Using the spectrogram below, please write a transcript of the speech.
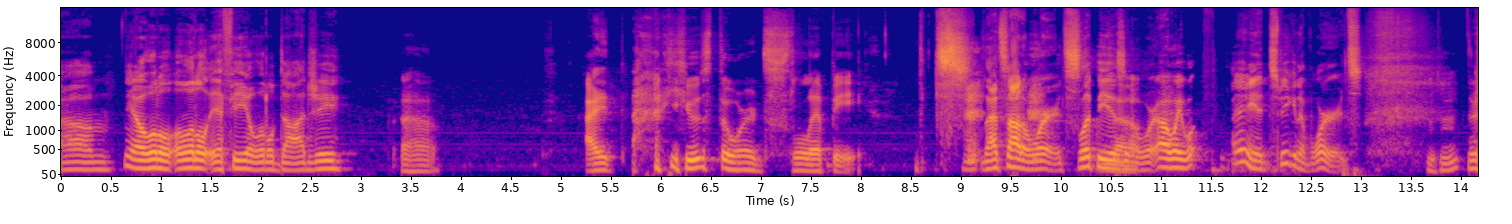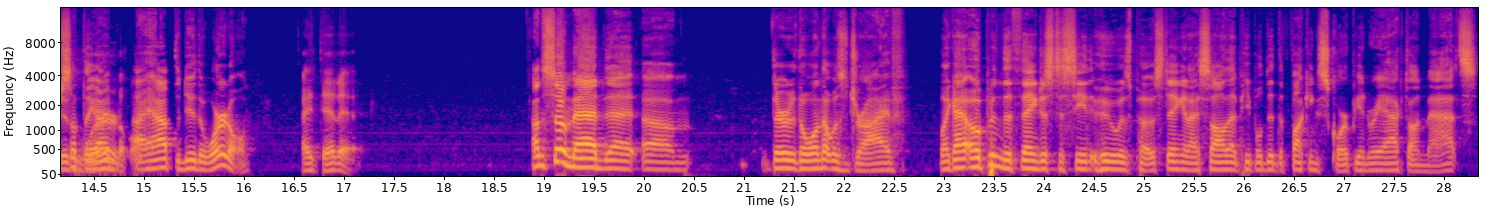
Um, you know, a little a little iffy, a little dodgy. Uh, I, I used the word slippy. That's not a word. Slippy isn't a word. Oh wait, what, hey, speaking of words, Mhm. there's Did something I, I have to do the wordle. I did it. I'm so mad that um, they're the one that was Drive. Like I opened the thing just to see who was posting, and I saw that people did the fucking Scorpion react on Matt's,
